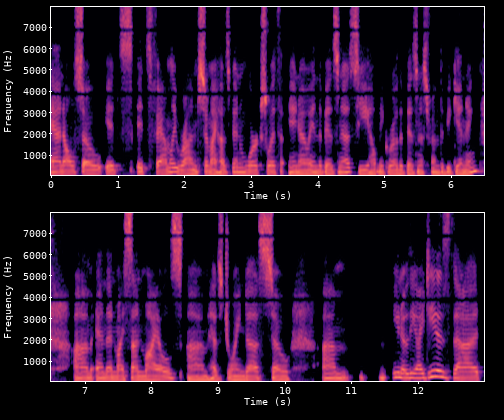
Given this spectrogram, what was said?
and also it's it's family run. So my husband works with you know in the business. He helped me grow the business from the beginning, um, and then my son Miles um, has joined us. So um, you know, the idea is that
